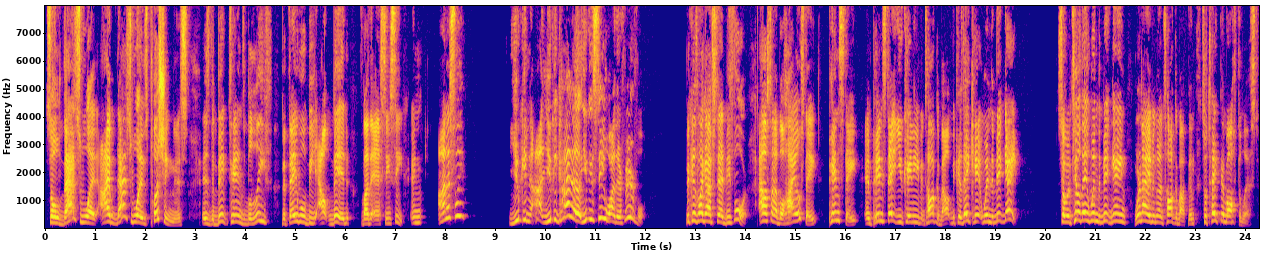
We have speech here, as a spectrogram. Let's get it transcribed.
So that's what I that's what is pushing this is the Big Ten's belief that they will be outbid by the SEC. And honestly, you can you can kind of you can see why they're fearful. Because like I've said before, outside of Ohio State, Penn State, and Penn State you can't even talk about because they can't win the big game. So until they win the big game, we're not even going to talk about them. So take them off the list.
